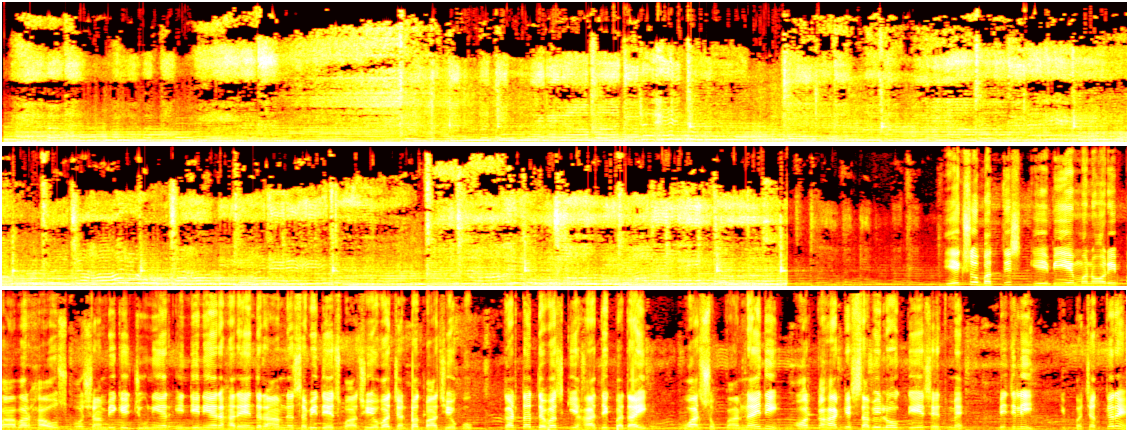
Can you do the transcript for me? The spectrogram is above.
Ever 132 K V A Manori power house, Kaushambi के junior engineer Harendra Ram ने सभी देशवासियों व जनपद वासियों को गणतंत्र दिवस की हार्दिक बधाई व शुभकामनाएँ दी और कहा कि सभी लोग देश हित में बिजली की बचत करें।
